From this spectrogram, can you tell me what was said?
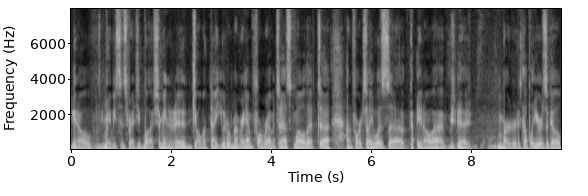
you know maybe maybe since Reggie Bush. I mean, uh, Joe McKnight, you would remember him, former Edmonton Eskimo, that uh, unfortunately was, uh, you know, uh, uh, murdered a couple years ago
